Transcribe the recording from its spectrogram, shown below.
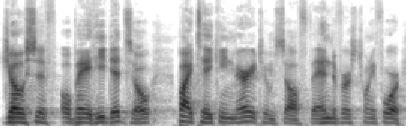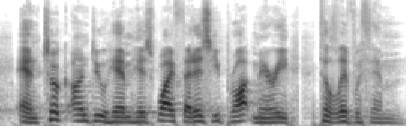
Joseph obeyed. He did so by taking Mary to himself, the end of verse 24, and took unto him his wife. That is, he brought Mary to live with him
